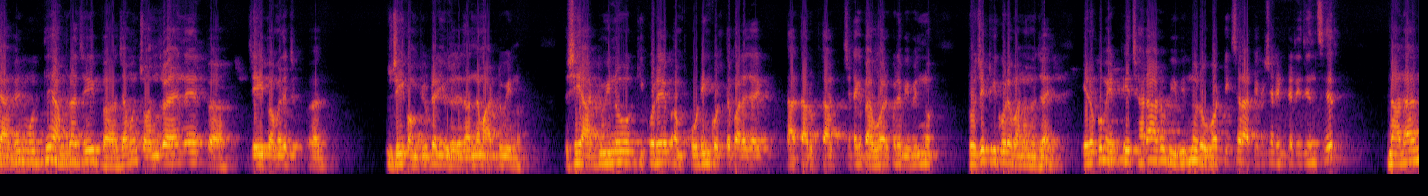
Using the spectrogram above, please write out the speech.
ল্যাবের মধ্যে আমরা যেই যেমন চন্দ্রায়নের যেই আমাদের যেই কম্পিউটার ইউজ হচ্ছে, তার নাম আর্ডুইনো তো সেই আর্ডুইনো কি করে কোডিং করতে পারা যায়, তার, তার- সেটাকে ব্যবহার করে বিভিন্ন প্রজেক্ট কি করে বানানো যায়, এরকম এছাড়া আরও বিভিন্ন রোবোটিক্স আর আর্টিফিশিয়াল ইন্টেলিজেন্সের নানান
